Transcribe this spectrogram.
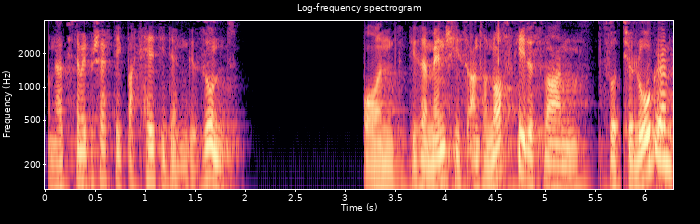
Und hat sich damit beschäftigt, was hält die denn gesund? Und dieser Mensch hieß Antonowski, das war ein Soziologe,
